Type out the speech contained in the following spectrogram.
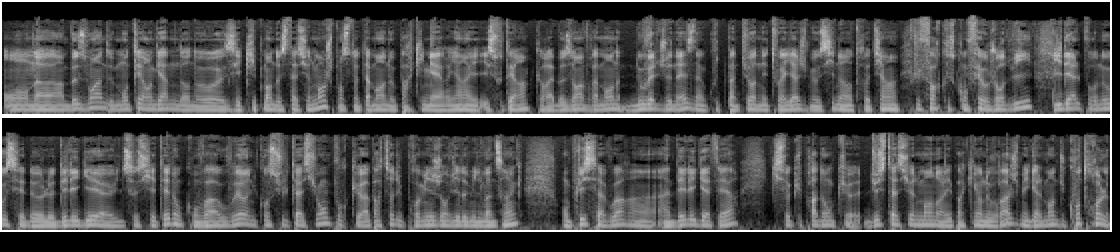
On a un besoin de monter en gamme dans nos équipements de stationnement. Je pense notamment à nos parkings aériens et souterrains qui auraient besoin vraiment d'une nouvelle jeunesse, d'un coup de peinture, nettoyage, mais aussi d'un entretien plus fort que ce qu'on fait aujourd'hui. L'idéal pour nous, c'est de le déléguer à une société. Donc, on va ouvrir une consultation pour qu'à partir du 1er janvier 2025, on puisse avoir un, délégataire qui s'occupera donc du stationnement dans les parkings en ouvrage, mais également du contrôle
